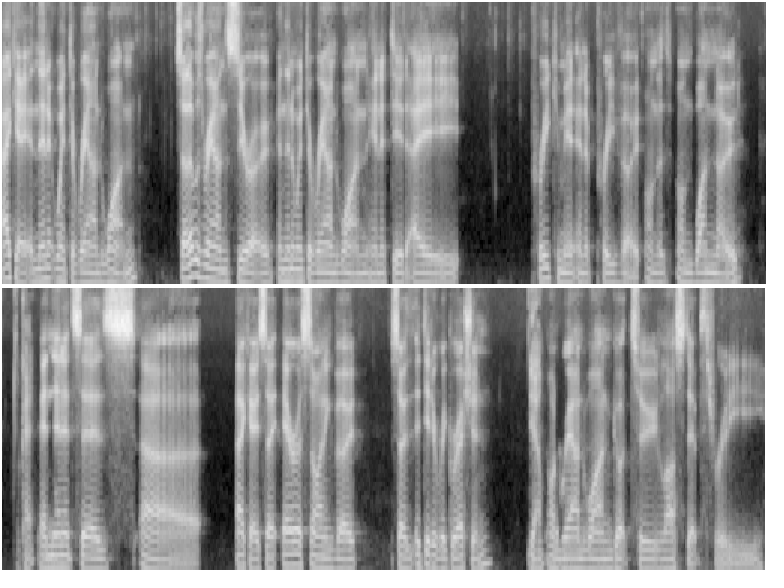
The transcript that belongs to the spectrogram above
Okay. And then it went to round one. So that was round zero. And then it went to round one and it did a pre commit and a pre vote on the on one node. Okay. And then it says, uh, okay, so error signing vote. So it did a regression. Yeah. On round one, got to last step three.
